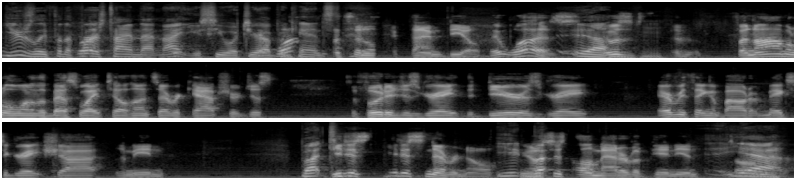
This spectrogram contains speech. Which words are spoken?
usually for the first time that night, you see what you're up was against. It's a lifetime deal. It was. Yeah. It was phenomenal. One of the best whitetail hunts ever captured. Just the footage is great. The deer is great. Everything about it makes a great shot. I mean, But you just you just never know. You- You, know, but- it's just all a matter of opinion. It's yeah matter of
